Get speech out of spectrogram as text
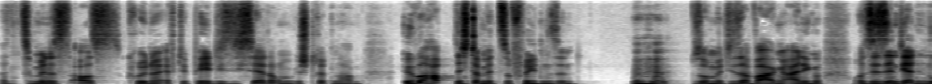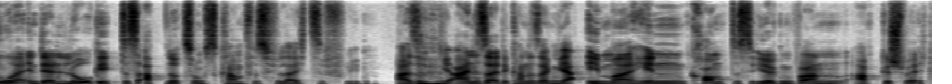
also zumindest aus Grüne FDP, die sich sehr darum gestritten haben, überhaupt nicht damit zufrieden sind. Mhm. So mit dieser vagen Einigung. Und sie sind ja nur in der Logik des Abnutzungskampfes vielleicht zufrieden. Also mhm. die eine Seite kann sagen, ja, immerhin kommt es irgendwann abgeschwächt.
